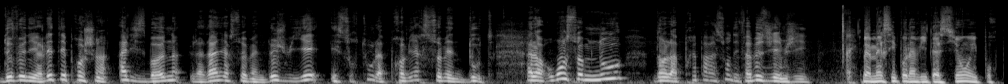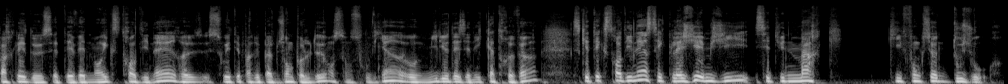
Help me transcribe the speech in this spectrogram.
de venir l'été prochain à Lisbonne, la dernière semaine de juillet et surtout la première semaine d'août. Alors, où en sommes-nous dans la préparation des fameuses JMJ ben merci pour l'invitation et pour parler de cet événement extraordinaire euh, souhaité par le pape Jean-Paul II, on s'en souvient, au milieu des années 80. Ce qui est extraordinaire, c'est que la JMJ, c'est une marque qui fonctionne toujours.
